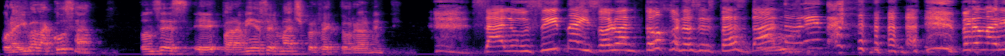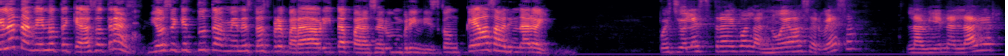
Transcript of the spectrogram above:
por ahí va la cosa. Entonces, eh, para mí es el match perfecto, realmente. Salucita y solo antojo nos estás dando, ahorita. Pero Mariela también no te quedas atrás. Yo sé que tú también estás preparada ahorita para hacer un brindis. ¿Con qué vas a brindar hoy? Pues yo les traigo la nueva cerveza, la Viena Lager.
